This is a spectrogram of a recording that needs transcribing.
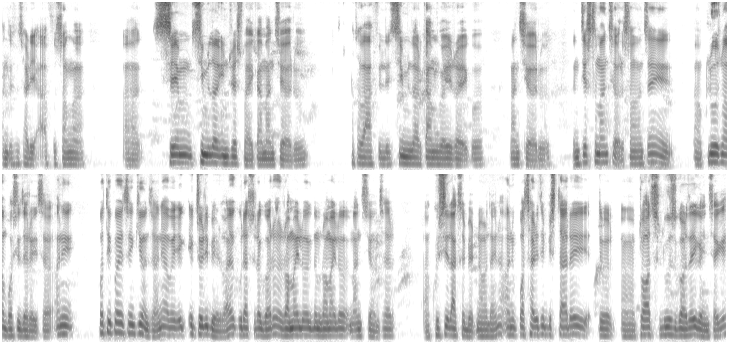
अनि त्यस पछाडि आफूसँग सेम सिमिलर इन्ट्रेस्ट भएका मान्छेहरू अथवा आफूले सिमिलर काम गरिरहेको मान्छेहरू अनि त्यस्तो मान्छेहरूसँग चाहिँ क्लोजमा बसिँदो रहेछ। अनि कतिपय चाहिँ के हुन्छ भने अब एक एकचोटि भेट भयो कुरासुरा गऱ्यो रमाइलो एकदम रमाइलो मान्छे हुन्छ खुसी लाग्छ भेट्न होइन अनि पछाडि चाहिँ बिस्तारै त्यो टच लुज गर्दै गइन्छ कि।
